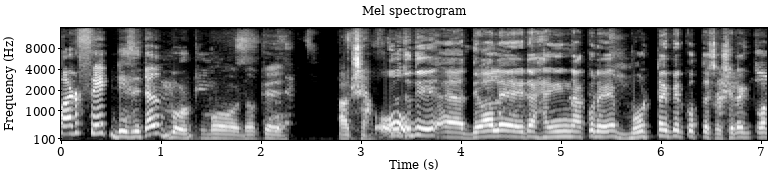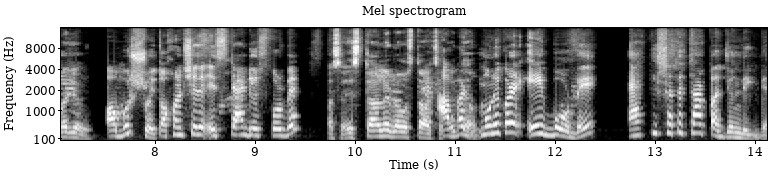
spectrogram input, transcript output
perfect digital board board okay আচ্ছা। ও। তো যদি আহ, দেওয়ালে এটা হ্যাঙ্গিং না করে বোর্ড টাইপের করতে চাই সেটা কি করা যাবে? অবশ্যই তখন সে স্ট্যান্ড ইউজ করবে। আচ্ছা স্টানের ব্যবস্থা আছে আবার মনে করেন এই বোর্ডে একই সাথে চার পাঁচজন লিখবে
